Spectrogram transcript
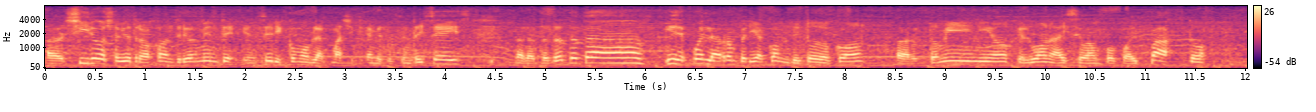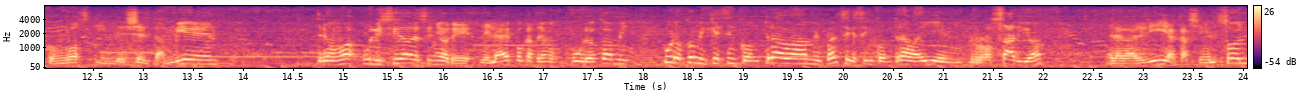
A ver, Shiro ya había trabajado anteriormente en series como Black Magic M66, y después la rompería con de todo con a Hellbound, ahí se va un poco al pasto, con Ghost in the Shell también. Tenemos más publicidades, señores. De la época tenemos Puro Comic. Puro Comic que se encontraba, me parece que se encontraba ahí en Rosario, en la galería Calle del Sol.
